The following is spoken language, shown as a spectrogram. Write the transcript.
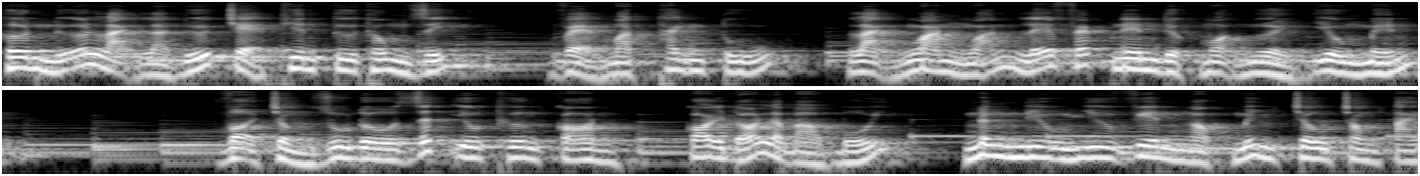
hơn nữa lại là đứa trẻ thiên tư thông dĩnh, vẻ mặt thanh tú, lại ngoan ngoãn lễ phép nên được mọi người yêu mến. Vợ chồng Judo rất yêu thương con, coi đó là bảo bối, nâng niu như viên ngọc minh châu trong tay.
